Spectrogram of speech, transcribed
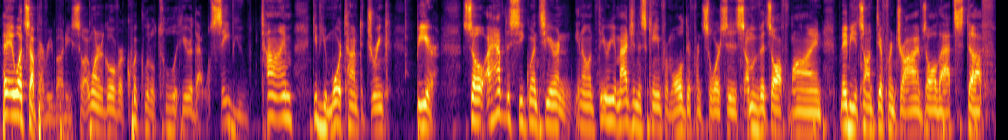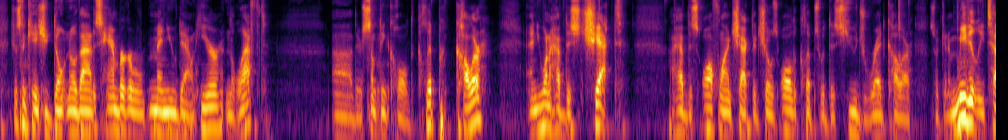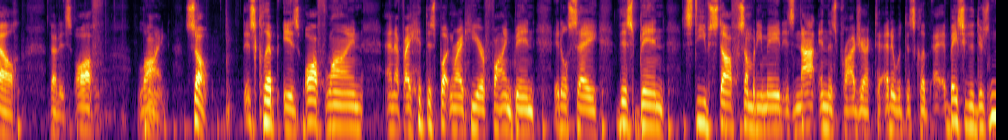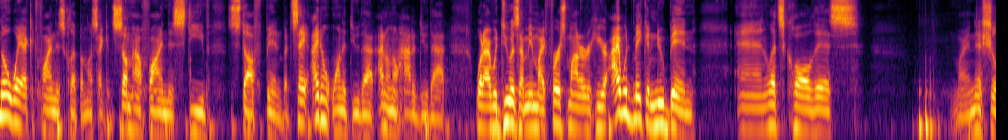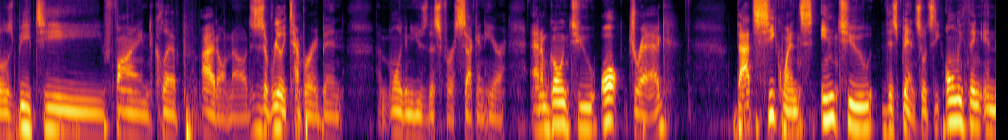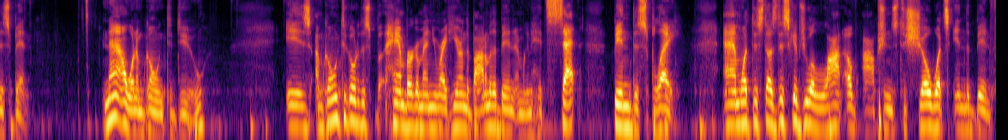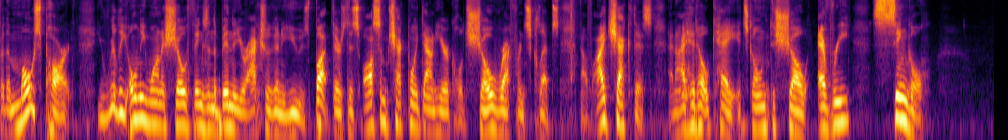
Hey, what's up, everybody? So, I wanted to go over a quick little tool here that will save you time, give you more time to drink beer. So, I have the sequence here, and you know, in theory, imagine this came from all different sources. Some of it's offline, maybe it's on different drives, all that stuff. Just in case you don't know that, this hamburger menu down here in the left, uh, there's something called clip color, and you want to have this checked I have this offline check that shows all the clips with this huge red color, so I can immediately tell that it's offline. So this clip is offline, and if I hit this button right here, find bin, it'll say this bin, Steve stuff somebody made is not in this project to edit with this clip. Uh, basically, there's no way I could find this clip unless I could somehow find this Steve stuff bin. But say I don't want to do that, I don't know how to do that what I would do is I'm in my first monitor here. I would make a new bin, and let's call this my initials BT find clip. I don't know. This is a really temporary bin. I'm only going to use this for a second here. And I'm going to alt drag that sequence into this bin. So it's the only thing in this bin. Now what I'm going to do is I'm going to go to this hamburger menu right here on the bottom of the bin. and I'm going to hit set bin display. And what this does, this gives you a lot of options to show what's in the bin. For the most part, you really only want to show things in the bin that you're actually going to use. But there's this awesome checkpoint down here called show reference clips. Now, if I check this and I hit OK, it's going to show every single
